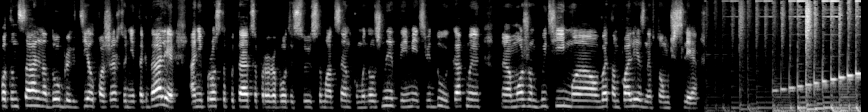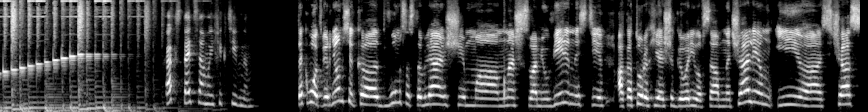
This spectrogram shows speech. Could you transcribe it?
потенциально добрых дел, пожертвований и так далее, они просто пытаются проработать свою самооценку. Мы должны это иметь в виду, и как мы можем быть им в этом полезны в том числе. Как стать самым эффективным? Так вот, вернемся к двум составляющим а, нашей с вами уверенности, о которых я еще говорила в самом начале. И а, сейчас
